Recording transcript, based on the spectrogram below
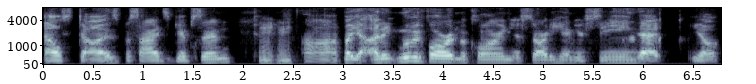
else does besides Gibson. Mm-hmm. Uh, but yeah, I think moving forward, McLaurin, you're starting him. You're seeing that you know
